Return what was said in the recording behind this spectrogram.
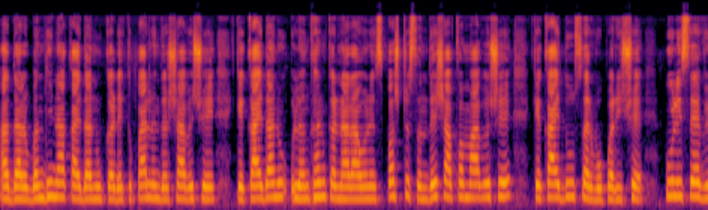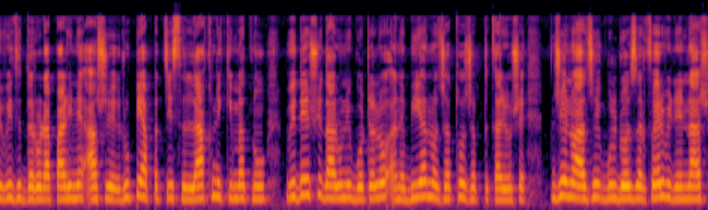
આ દારૂબંધીના કાયદાનું કડક પાલન દર્શાવે છે કે કાયદાનું ઉલ્લંઘન કરનારાઓને સ્પષ્ટ સંદેશ આપવામાં આવ્યો છે. કે કાયદો સર્વોપરી છે. પોલીસે વિવિધ દરોડા પાડીને આશરે રૂપિયા પચીસ લાખની કિંમતનો વિદેશી દારૂની બોટલો અને બિયરનો જથ્થો જપ્ત કર્યો છે, જેનો આજે બુલડોઝર ફેરવીને નાશ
